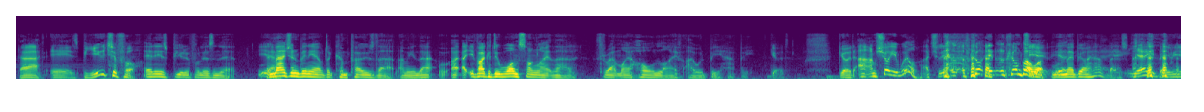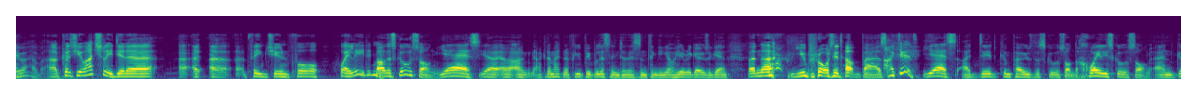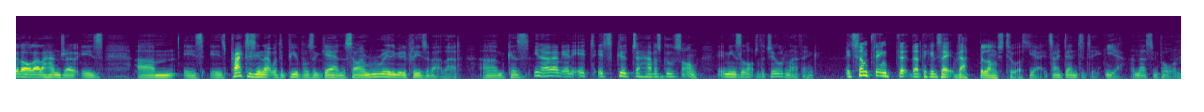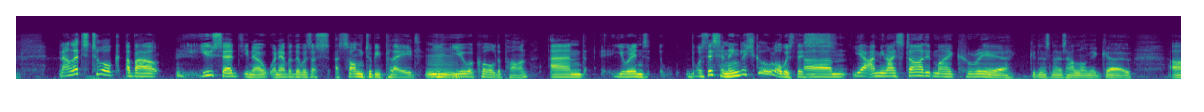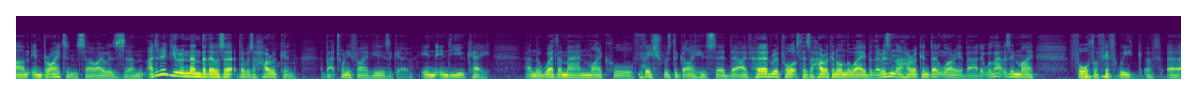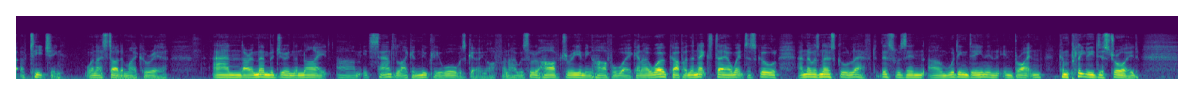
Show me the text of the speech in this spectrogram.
That is beautiful. It is beautiful, isn't it? Yeah. Imagine being able to compose that. I mean, that I, if I could do one song like that throughout my whole life, I would be happy. Good. Good. I'm sure you will, actually. It'll, it'll come, Well, to you. well, maybe I have, Baz. yeah, maybe you have. Uh, because you actually did a, a, a, a theme tune for Huili, didn't you? Oh, the school song. Yes, yeah. uh, I, I can imagine a few people listening to this and thinking, "Oh, here he goes again." But no, you brought it up, Baz. I did. Yes, I did compose the school song, the Huili school song, and good old Alejandro is um, is is practicing that with the pupils again. So I'm really really pleased about that because you know I mean it, it's good to have a school song. It means a lot to the children. I think. It's something that, that they can say, that belongs to us. Yeah, it's identity. Yeah. and that's important. Now let's talk about. You said, you know, whenever there was a, a song to be played, you, you were called upon, and you were in. Was this an English school or was this? Um, yeah, I mean, I started my career, goodness knows how long ago, um, in Brighton. So I was. Um, I don't know if you remember there was a there was a hurricane about 25 years ago in in the UK. And the weatherman Michael Fish was the guy who said I've heard reports there's a hurricane on the way, but there isn't a hurricane. Don't worry about it. Well, that was in my fourth or fifth week of uh, of teaching when I started my career. And I remember during the night, um, it sounded like a nuclear war was going off, and I was sort of half dreaming, half awake. And I woke up, and the next day I went to school, and there was no school left. This was in um, Woodingdean in, in Brighton, completely destroyed.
